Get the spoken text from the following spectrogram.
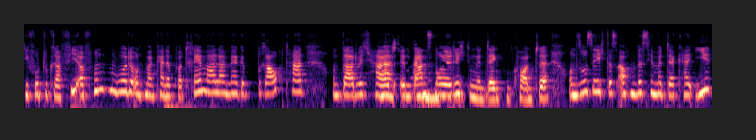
die Fotografie erfunden wurde und man keine Porträtmaler mehr gebraucht hat und dadurch halt in ganz neue Richtungen denken konnte. Und so sehe ich das auch ein bisschen mit der KI,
